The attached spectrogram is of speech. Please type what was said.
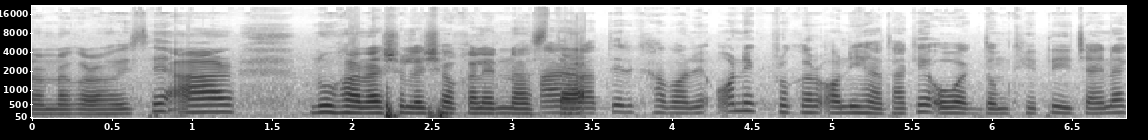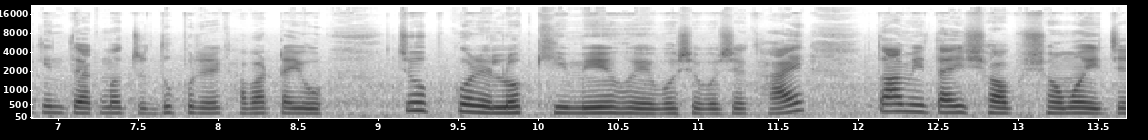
রান্না করা হয়েছে। আর নুহার আসলে সকালের নাস্তা রাতের খাবারে অনেক প্রকার অনীহা থাকে। ও একদম খেতেই চায় না, কিন্তু একমাত্র দুপুরের খাবারটাই ও চুপ করে লক্ষ্মী মেয়ে হয়ে বসে বসে খায়। তো আমি তাই সব সময় যে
